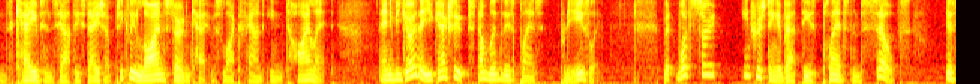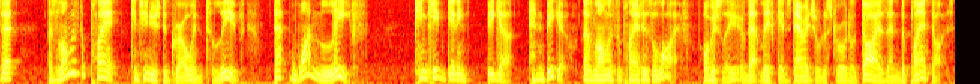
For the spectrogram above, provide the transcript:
in caves in Southeast Asia, particularly limestone caves like found in Thailand. And if you go there, you can actually stumble into these plants pretty easily. But what's so interesting about these plants themselves is that as long as the plant continues to grow and to live, that one leaf can keep getting bigger and bigger as long as the plant is alive. Obviously, if that leaf gets damaged or destroyed or dies, then the plant dies.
